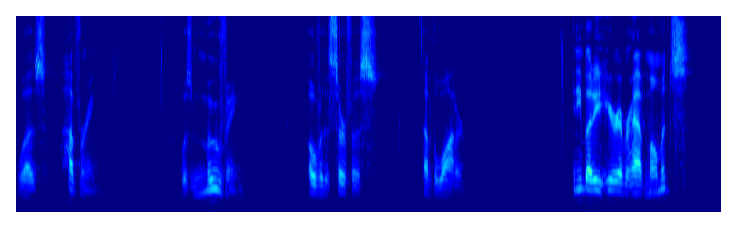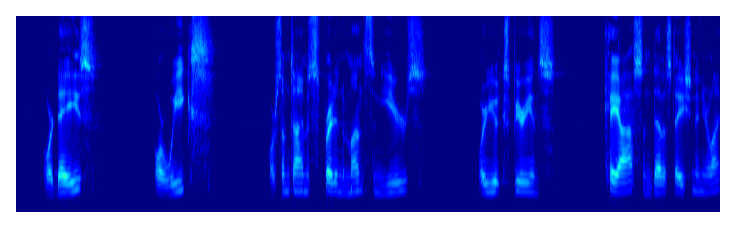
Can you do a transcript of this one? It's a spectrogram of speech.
was hovering was moving over the surface of the water. Anybody here ever have moments or days or weeks or sometimes spread into months and years where you experience chaos and devastation in your life?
